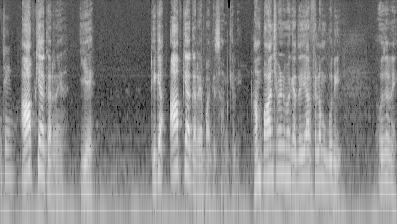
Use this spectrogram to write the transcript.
जी। आप क्या कर रहे हैं? ये। ठीक है आप क्या कर रहे हैं पाकिस्तान के लिए? हम पाँच मिनट में कहते हैं यार फ़िल्म बुरी। उधर नहीं।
